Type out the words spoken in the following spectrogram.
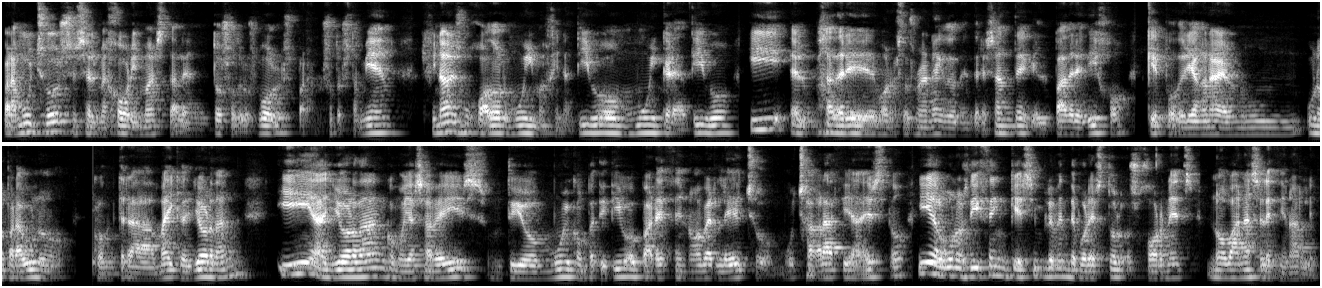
Para muchos es el mejor y más talentoso de los Bulls, para nosotros también. Al final es un jugador muy imaginativo, muy creativo y el padre, bueno, esto es una anécdota interesante, que el padre dijo que podría ganar en un uno para uno contra Michael Jordan y a Jordan, como ya sabéis, un tío muy competitivo, parece no haberle hecho mucha gracia a esto y algunos dicen que simplemente por esto los Hornets no van a seleccionarle.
